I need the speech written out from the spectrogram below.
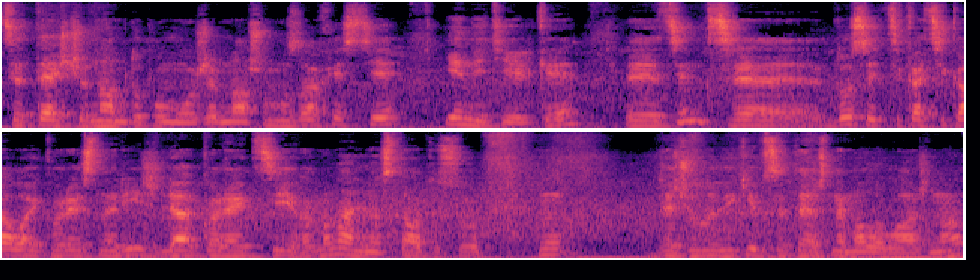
Це те, що нам допоможе в нашому захисті, і не тільки. Цинк це досить цікава і корисна річ для корекції гормонального статусу. Ну, для чоловіків це теж немаловажно.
